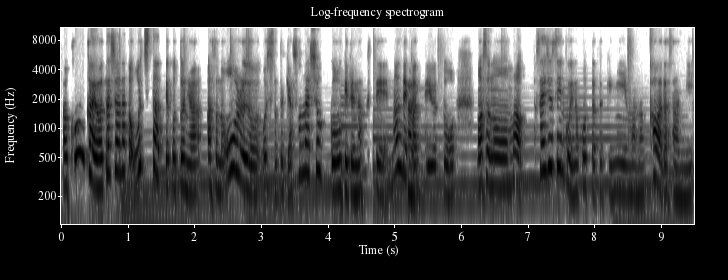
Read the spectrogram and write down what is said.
あ今回私はなんか落ちたってことにはあそのオールを落ちた時はそんなショックを受けてなくてなんでかっていうと、はい、まあそのまあ、最終選考に残った時に、まあ、川田さんに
